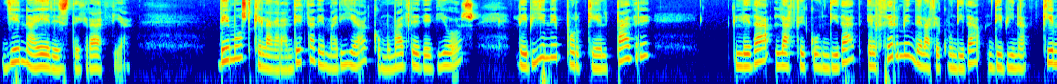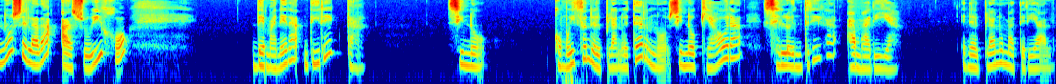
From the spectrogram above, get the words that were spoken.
llena eres de gracia. Vemos que la grandeza de María como Madre de Dios le viene porque el Padre le da la fecundidad, el germen de la fecundidad divina, que no se la da a su Hijo de manera directa, sino como hizo en el plano eterno, sino que ahora se lo entrega a María en el plano material.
